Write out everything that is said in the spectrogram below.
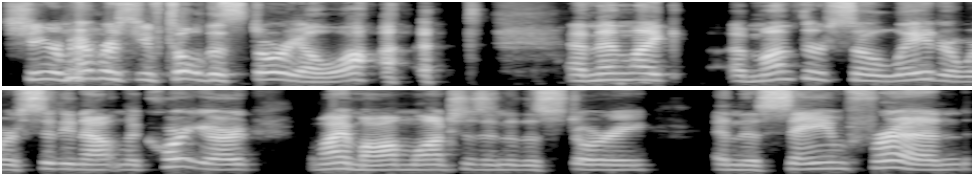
She remembers you've told this story a lot. And then, like, a month or so later, we're sitting out in the courtyard. My mom launches into the story, and the same friend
